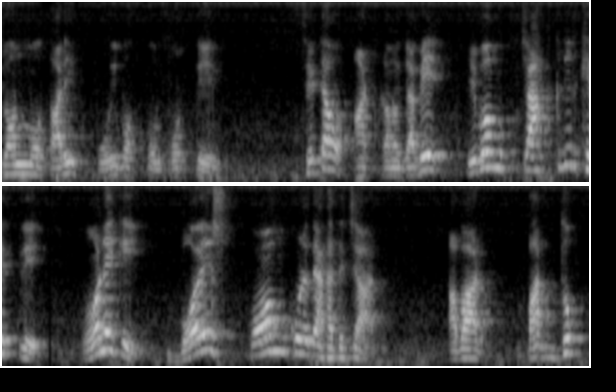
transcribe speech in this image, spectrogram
জন্ম তারিখ পরিবর্তন করতেন। সেটাও আটকানো যাবে এবং চাকরির ক্ষেত্রে অনেকেই বয়স কম করে দেখাতে চান। আবার বার্ধক্য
